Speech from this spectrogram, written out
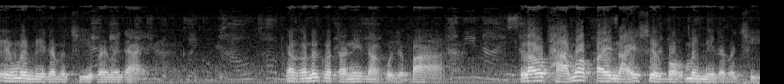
เองไม่มีแต่บัญชีไปไม่ได้แล้วก็นึกว่าตอนนี้นั่งกูจะบ้า เราถามว่าไปไหนเสือกบอกไม่มีในบัญชี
